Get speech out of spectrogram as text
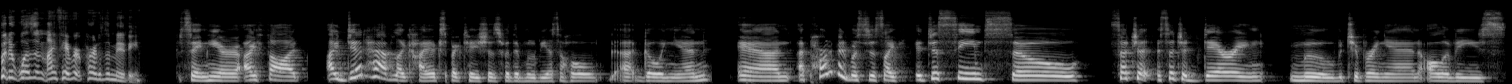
but it wasn't my favorite part of the movie. Same here. I thought I did have like high expectations for the movie as a whole uh, going in, and a part of it was just like it just seemed so such a such a daring move to bring in all of these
